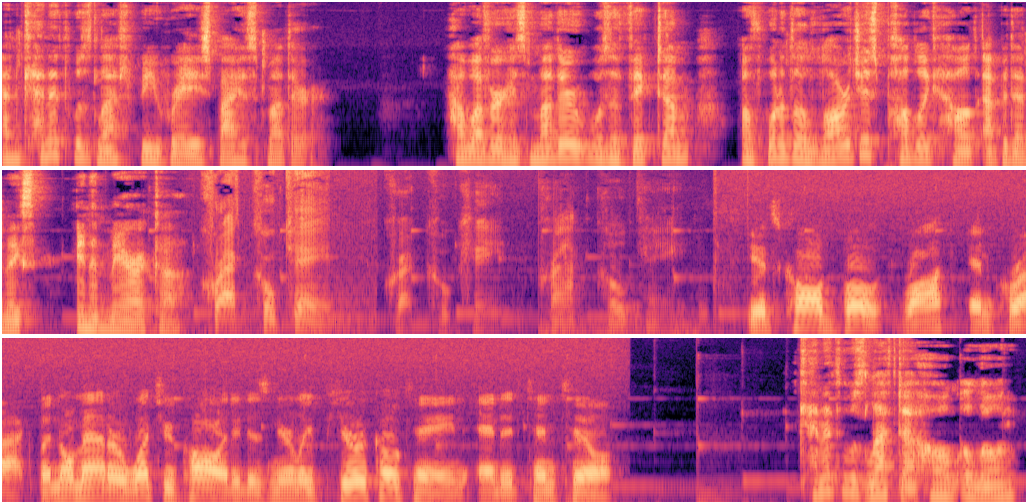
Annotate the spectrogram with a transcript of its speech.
and Kenneth was left to be raised by his mother. However, his mother was a victim of one of the largest public health epidemics in America crack cocaine. Crack cocaine. Crack cocaine. It's called both rock and crack, but no matter what you call it, it is nearly pure cocaine and it can kill. Kenneth was left at home alone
